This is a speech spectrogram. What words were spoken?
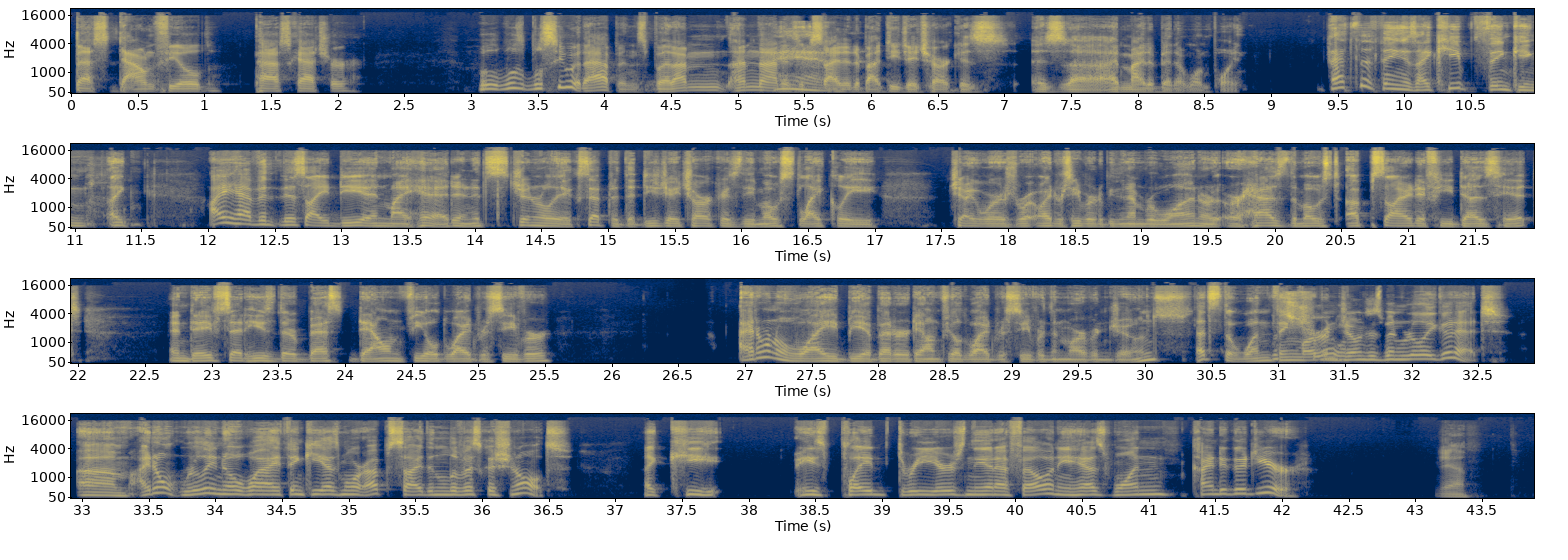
best downfield pass catcher. We'll, we'll, we'll see what happens, but I'm I'm not as excited about DJ Chark as as uh, I might have been at one point. That's the thing is I keep thinking like I haven't this idea in my head, and it's generally accepted that DJ Chark is the most likely Jaguars wide receiver to be the number one, or or has the most upside if he does hit. And Dave said he's their best downfield wide receiver. I don't know why he'd be a better downfield wide receiver than Marvin Jones. That's the one thing That's Marvin true. Jones has been really good at. Um, I don't really know why I think he has more upside than Laviska Shenault. Like he he's played three years in the NFL and he has one kind of good year. Yeah.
